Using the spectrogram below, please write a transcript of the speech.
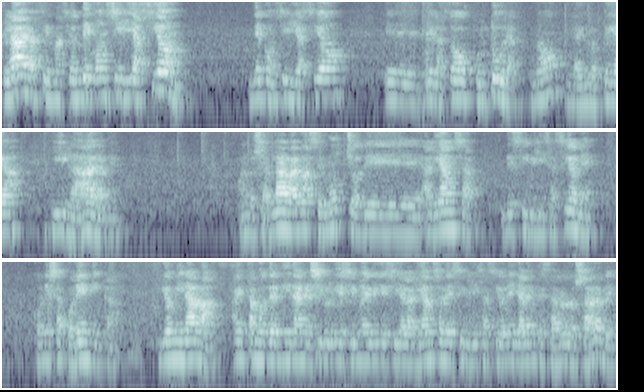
clara afirmación de conciliación, de conciliación eh, de las dos culturas, ¿no? la europea y la árabe. Cuando se hablaba no hace mucho de alianza de civilizaciones, con esa polémica, yo miraba a esta modernidad en el siglo XIX y decía la alianza de civilizaciones ya la empezaron los árabes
